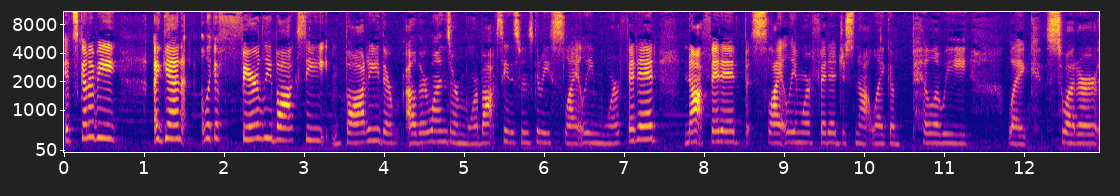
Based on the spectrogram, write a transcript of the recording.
It's going to be again like a fairly boxy body their other ones are more boxy this one's gonna be slightly more fitted not fitted but slightly more fitted just not like a pillowy like sweater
